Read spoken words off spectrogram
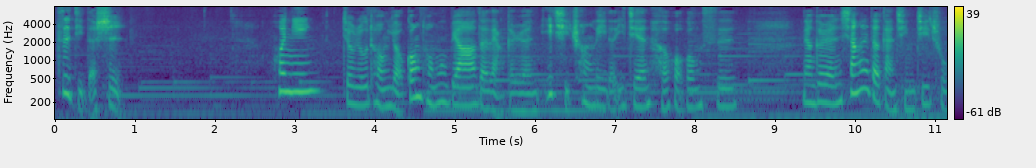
自己的事。婚姻就如同有共同目标的两个人一起创立的一间合伙公司，两个人相爱的感情基础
